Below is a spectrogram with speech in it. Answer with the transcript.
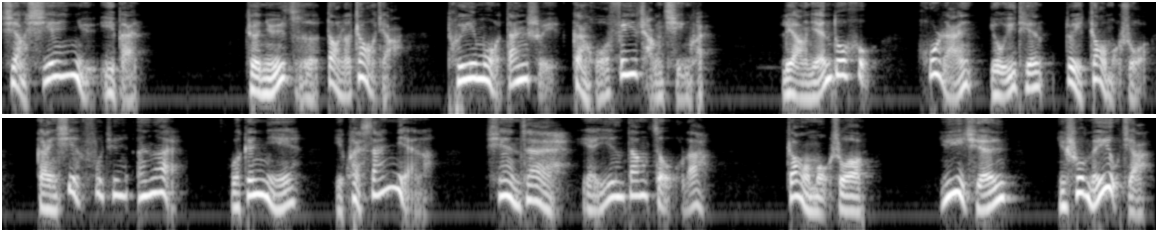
像仙女一般。这女子到了赵家，推磨担水，干活非常勤快。两年多后，忽然有一天对赵某说：“感谢夫君恩爱，我跟你已快三年了，现在也应当走了。”赵某说：“你以前你说没有家，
